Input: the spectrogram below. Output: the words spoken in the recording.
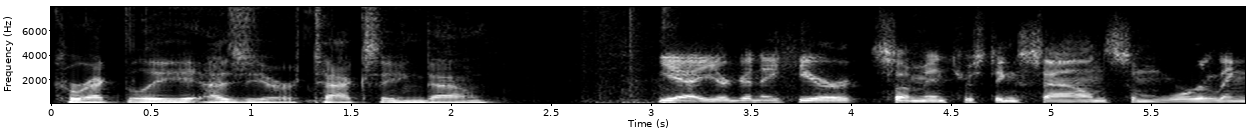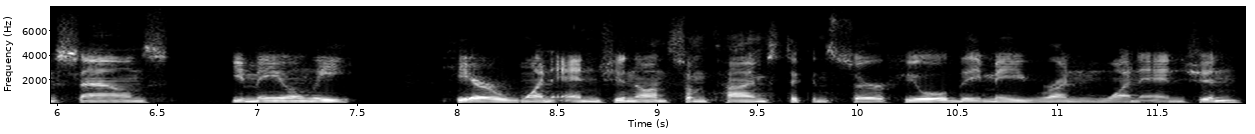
correctly, as you're taxiing down. Yeah, you're going to hear some interesting sounds, some whirling sounds. You may only hear one engine on sometimes to conserve fuel. They may run one engine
